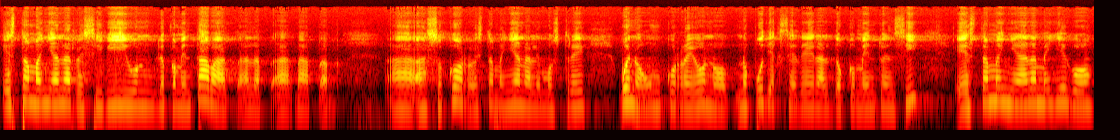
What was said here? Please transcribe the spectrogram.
Esta mañana recibí un, le comentaba a, Socorro, esta mañana le mostré, bueno, un correo, no, no pude acceder al documento en sí. Esta mañana me llegó,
